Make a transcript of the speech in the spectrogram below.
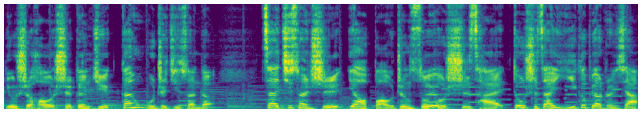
有时候是根据干物质计算的。在计算时要保证所有食材都是在一个标准下，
